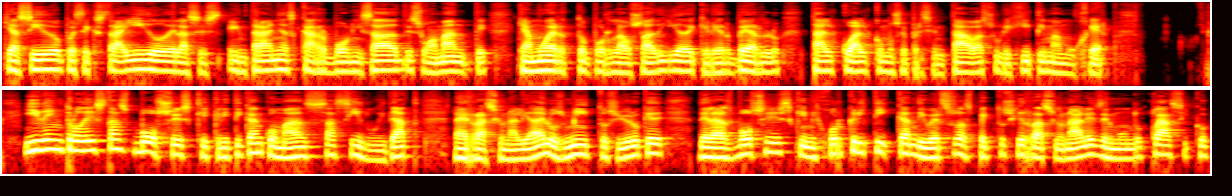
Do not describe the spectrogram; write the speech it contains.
que ha sido pues extraído de las entrañas carbonizadas de su amante que ha muerto por la osadía de querer verlo tal cual como se presentaba su legítima mujer. Y dentro de estas voces que critican con más asiduidad la irracionalidad de los mitos, yo creo que de las voces que mejor critican diversos aspectos irracionales del mundo clásico,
